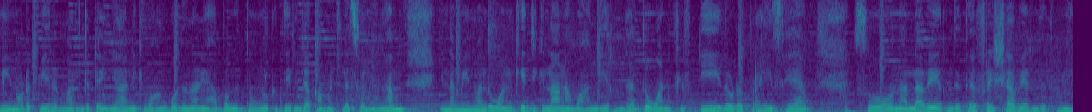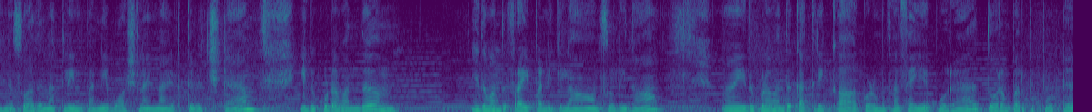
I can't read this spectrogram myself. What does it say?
மீனோட பேரை மறந்துட்டேங்க. அன்றைக்கி வாங்கும்போது தான் ஞாபகம் இருந்து உங்களுக்கு தெரிஞ்சால் கமெண்ட்டில் சொல்லுங்கள் இந்த மீன் வந்து ஒன் கேஜிக்கு தான் நான் வாங்கியிருந்தேன். ஸோ ஒன் ஃபிஃப்டி இதோட ப்ரைஸு ஸோ நல்லாவே இருந்தது ஃப்ரெஷ்ஷாகவே இருந்தது மீன். ஸோ அதெல்லாம் க்ளீன் பண்ணி வாஷ்லாம் எல்லாம் எடுத்து வச்சுட்டேன். இது கூட வந்து இது வந்து ஃப்ரை பண்ணிக்கலாம் சொல்லி தான் இது கூட வந்து கத்திரிக்காய் குழம்பு தான் செய்ய போகிறேன் தோரம் பருப்பு போட்டு.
